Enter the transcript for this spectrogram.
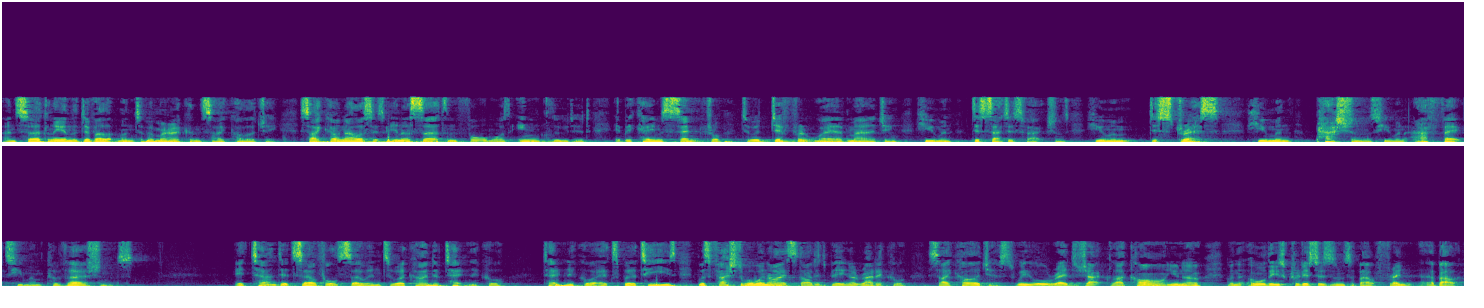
and certainly in the development of American psychology, psychoanalysis in a certain form was included. It became central to a different way of managing human dissatisfactions, human distress, human passions, human affects, human perversions it turned itself also into a kind of technical technical expertise. It was fashionable when I started being a radical psychologist. We all read Jacques Lacan, you know, when all these criticisms about, French, about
